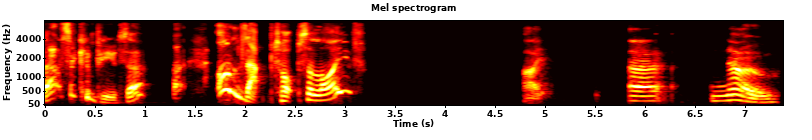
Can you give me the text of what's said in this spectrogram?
That's a computer. Are laptops alive? I uh no,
